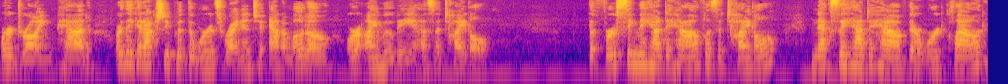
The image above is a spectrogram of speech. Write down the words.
or a drawing pad, or they could actually put the words right into Animoto or iMovie as a title. The first thing they had to have was a title. Next, they had to have their word cloud.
